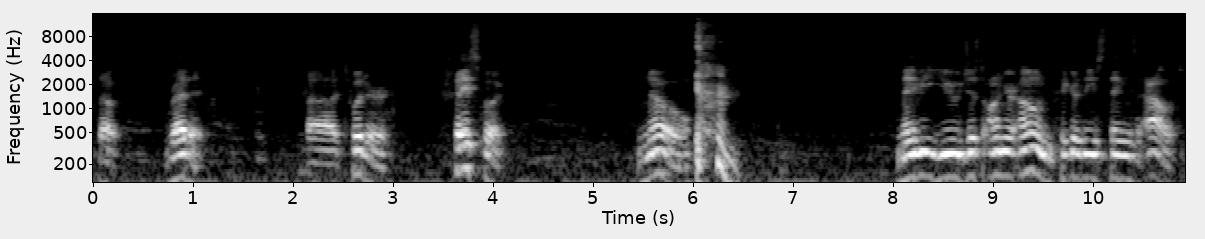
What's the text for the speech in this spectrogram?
So, Reddit, uh, Twitter, Facebook. No. Maybe you just on your own figure these things out.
